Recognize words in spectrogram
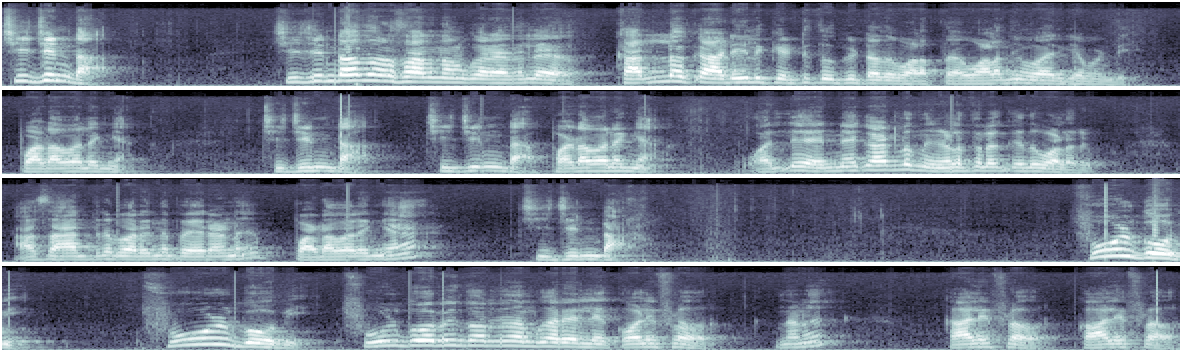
ചിജിണ്ട ചിജിണ്ട എന്ന് പറഞ്ഞ സാധനം നമുക്കറിയാം അല്ലേ? കല്ലൊക്കെ അടിയിൽ കെട്ടി തൂക്കിയിട്ട് അത് വളർത്ത വളഞ്ഞു പോകാതിരിക്കാൻ വേണ്ടി. പടവലങ്ങ. ചിജിണ്ട ചിജിണ്ട പടവലങ്ങ. വലിയ എന്നെക്കാട്ടിലും നീളത്തിലൊക്കെ ഇത് വളരും. ആ സാധനത്തിന് പറയുന്ന പേരാണ് പടവലങ്ങ ചിജിണ്ട ഫൂൾ ഗോബി ഫൂൾ ഗോബി ഫൂൾ ഗോബി എന്ന് പറഞ്ഞാൽ നമുക്കറിയാമല്ലേ കോളിഫ്ലവർ എന്നാണ് കാളിഫ്ലവർ കാളിഫ്ലവർ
